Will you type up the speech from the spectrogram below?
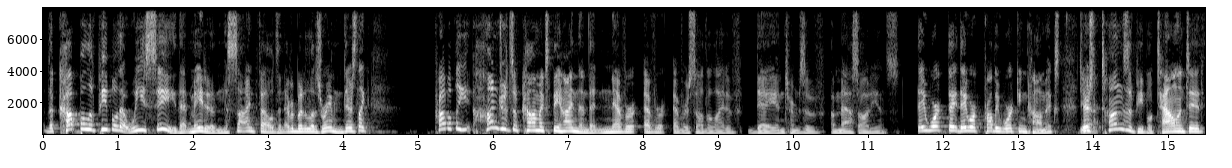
The couple of people that we see that made it, and the Seinfelds and Everybody Loves Raymond, there's like probably hundreds of comics behind them that never, ever, ever saw the light of day in terms of a mass audience. They work. They, they work probably working comics. There's Yeah. tons of people talented,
